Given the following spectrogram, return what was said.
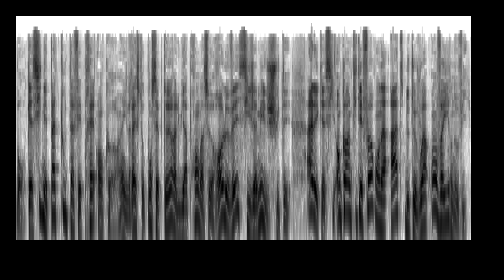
Bon, Cassie n'est pas tout à fait prêt encore. Hein. Il reste au concepteur à lui apprendre à se relever si jamais il chutait. Allez Cassie, encore un petit effort, on a hâte de te voir envahir nos vies.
